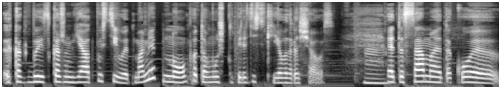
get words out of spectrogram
э, как бы, скажем, я отпустила этот момент, но потому что периодически я возвращалась. Это самое такое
